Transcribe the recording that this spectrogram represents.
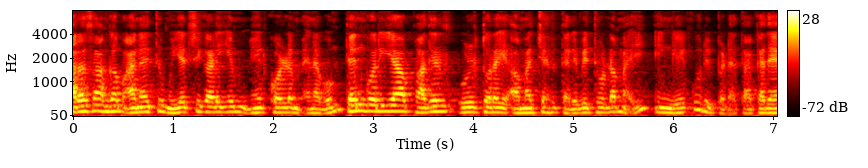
அரசாங்கம் அனைத்து முயற்சிகளையும் மேற்கொள்ளும் எனவும் தென்கொரியா பதில் உள்துறை அமைச்சர் தெரிவித்துள்ளமை இங்கே குறிப்பிடத்தக்கது.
